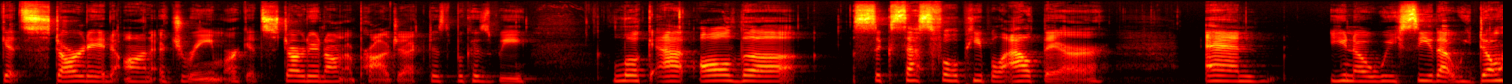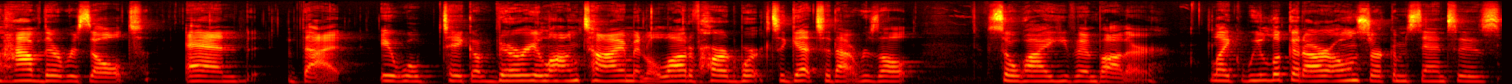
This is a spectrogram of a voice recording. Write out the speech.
get started on a dream or get started on a project is because we look at all the successful people out there and you know, we see that we don't have their result and that it will take a very long time and a lot of hard work to get to that result. So why even bother? Like we look at our own circumstances,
